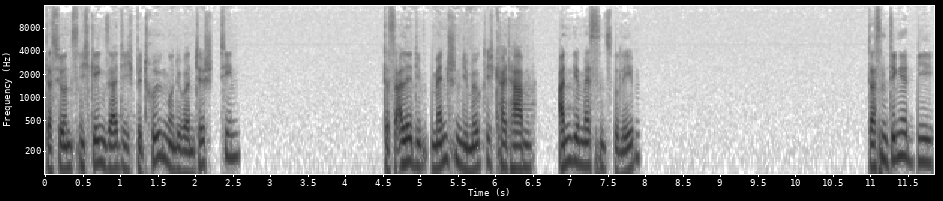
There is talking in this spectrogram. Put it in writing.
dass wir uns nicht gegenseitig betrügen und über den Tisch ziehen, dass alle die Menschen die Möglichkeit haben, angemessen zu leben. Das sind Dinge, die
